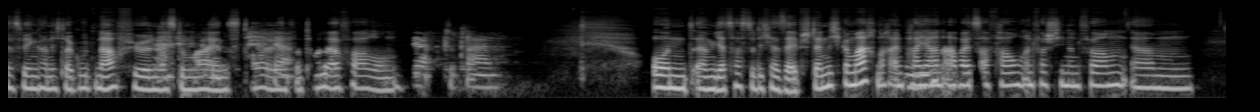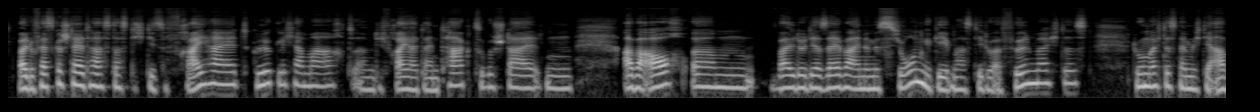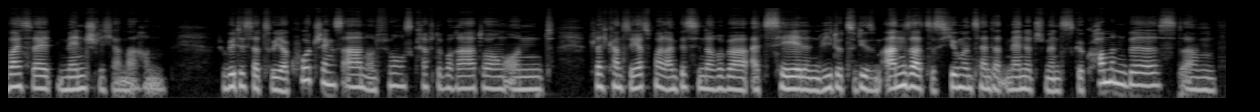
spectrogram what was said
Deswegen kann ich da gut nachfühlen, was du meinst. Toll, ja. das ist eine tolle Erfahrung. Ja, total. Und ähm, jetzt hast du dich ja selbstständig gemacht nach ein paar mhm. Jahren Arbeitserfahrung in verschiedenen Firmen. Ähm, weil du festgestellt hast, dass dich diese Freiheit glücklicher macht, ähm, die Freiheit, deinen Tag zu gestalten, aber auch, ähm, weil du dir selber eine Mission gegeben hast, die du erfüllen möchtest. Du möchtest nämlich die Arbeitswelt menschlicher machen. Du bietest dazu ja Coachings an und Führungskräfteberatung und vielleicht kannst du jetzt mal ein bisschen darüber erzählen, wie du zu diesem Ansatz des Human-Centered Managements gekommen bist ähm,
